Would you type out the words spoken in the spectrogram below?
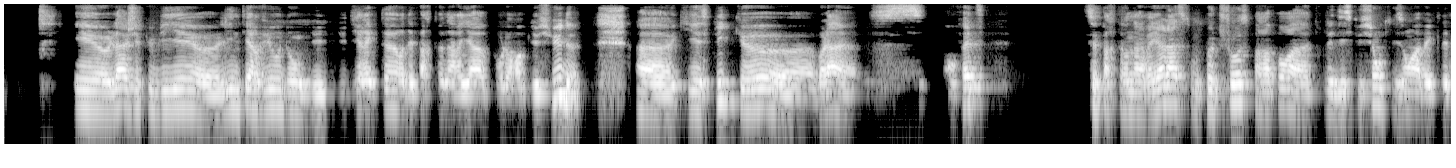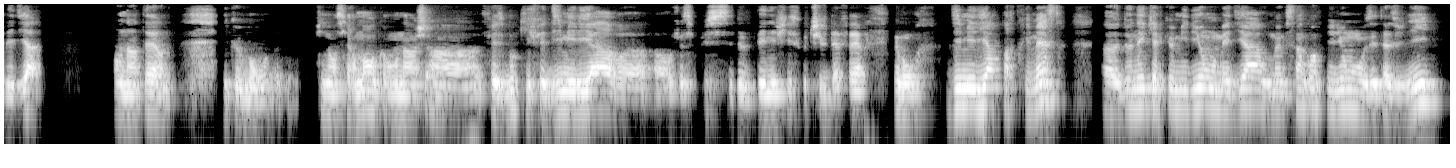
Et euh, là, j'ai publié euh, l'interview donc du, directeur des partenariats pour l'Europe du Sud, euh, qui explique que voilà, en fait, ces partenariats-là sont peu de choses par rapport à toutes les discussions qu'ils ont avec les médias en interne, et que bon, financièrement, quand on a un, Facebook qui fait 10 milliards, euh, alors je sais plus si c'est de bénéfices ou de chiffre d'affaires, mais bon, 10 milliards par trimestre, euh, donner quelques millions aux médias ou même 50 millions aux États-Unis,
